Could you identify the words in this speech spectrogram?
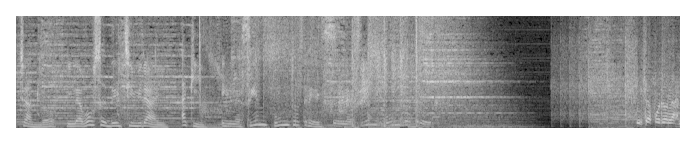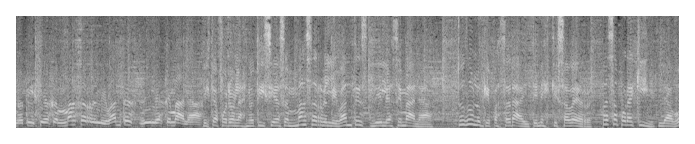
Escuchando La Voz del Chimiray, aquí en la 100.3. En la 100.3. Estas fueron las noticias más relevantes de la semana. Estas fueron las noticias más relevantes de la semana. Todo lo que pasará y tenés que saber pasa por aquí. La voz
